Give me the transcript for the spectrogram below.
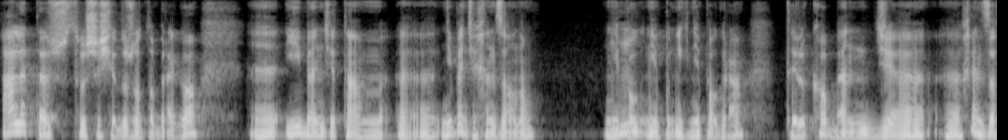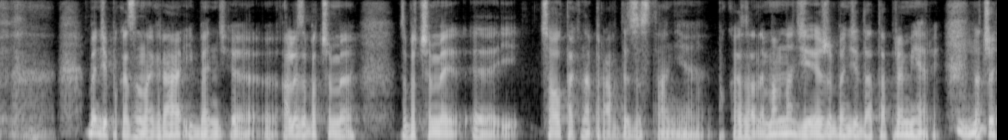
ale też słyszy się dużo dobrego y, i będzie tam, y, nie będzie hands-onu, nie, po, nie, nikt nie pogra, tylko będzie y, hands-off. Będzie pokazana gra i będzie, ale zobaczymy, zobaczymy y, co tak naprawdę zostanie pokazane. Mam nadzieję, że będzie data premiery. Znaczy,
